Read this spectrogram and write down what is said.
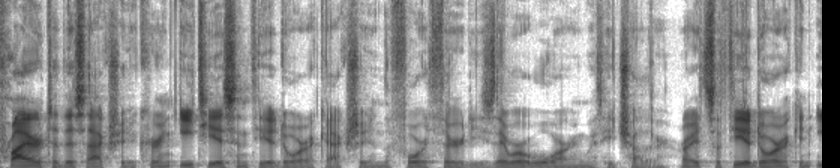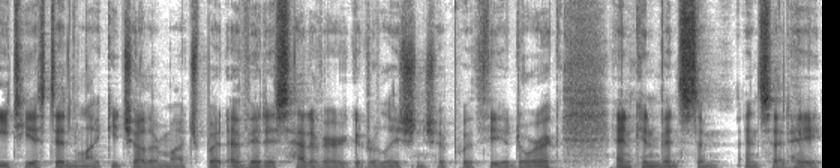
prior to this actually occurring, Aetius and Theodoric actually in the 430s, they were warring with each other, right? So Theodoric and Aetius didn't like each other much, but Avitus had a very good relationship with Theodoric and convinced him and said, hey,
